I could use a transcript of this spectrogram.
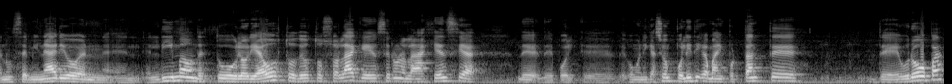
en un seminario en, Lima, donde estuvo Gloria Hostos, de Hostos Solá, que es una de las agencias eh, de, comunicación política más importantes de Europa,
